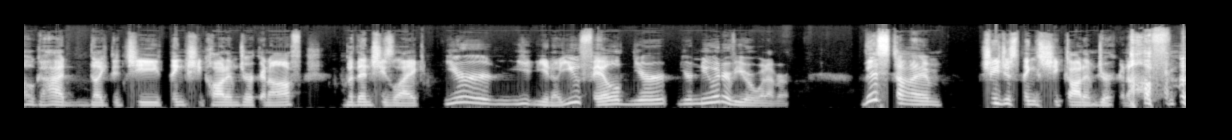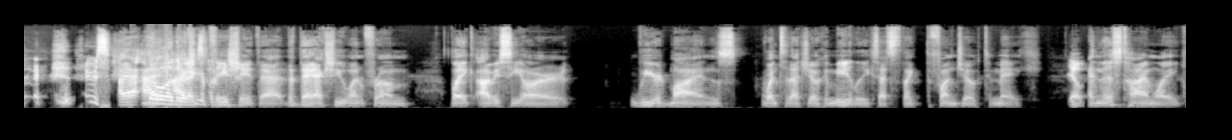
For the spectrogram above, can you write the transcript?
oh god, like did she think she caught him jerking off? But then she's like, "You're, you, you know, you failed your your new interview or whatever." This time, she just thinks she caught him jerking off. There's I, I, No I other actually appreciate that that they actually went from like obviously our weird minds went to that joke immediately because that's like the fun joke to make. Yep. And this time, like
